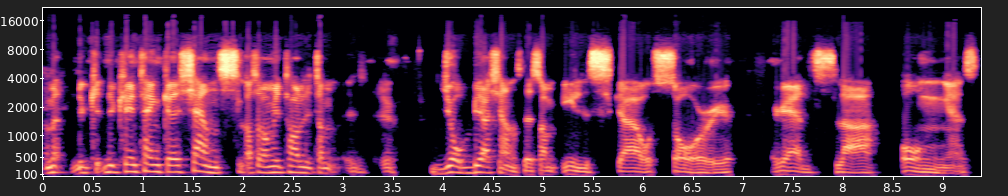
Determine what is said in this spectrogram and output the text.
Men du, du kan ju tänka dig känslor, alltså om vi tar lite som, eh, jobbiga känslor som ilska och sorg, rädsla, ångest.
